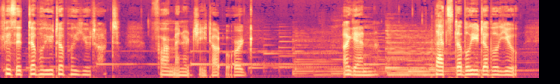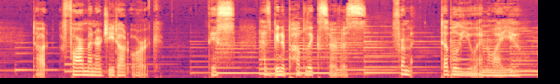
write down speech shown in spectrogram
visit www.farmenergy.org. Again, that's www.farmenergy.org. This has been a public service from WNYU.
